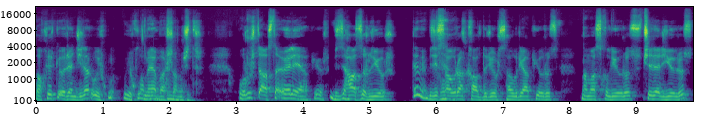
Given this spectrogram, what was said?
Bakıyor ki öğrenciler uyku- uyuklamaya başlamıştır. Oruç da aslında öyle yapıyor. Bizi hazırlıyor. Değil mi? Bizi sahura kaldırıyor. Sahur yapıyoruz. Namaz kılıyoruz. Bir şeyler yiyoruz.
